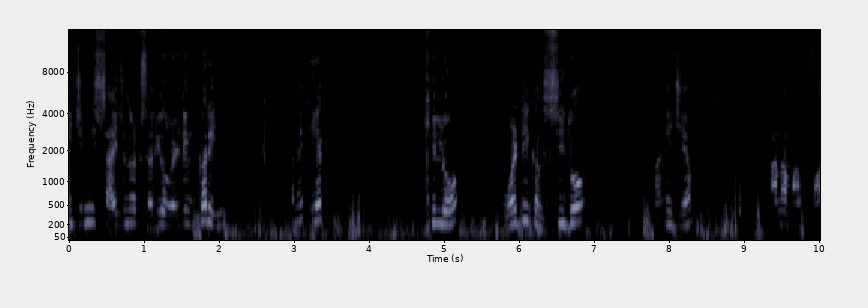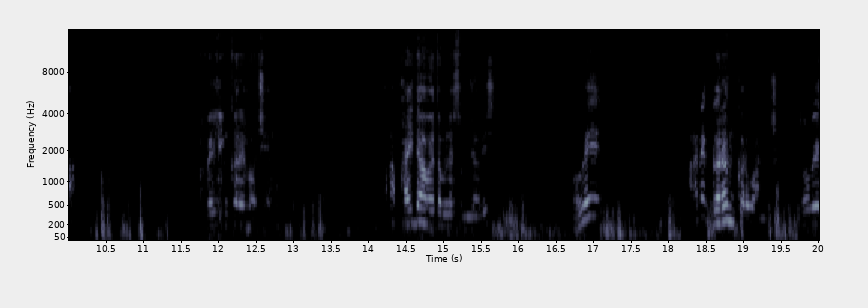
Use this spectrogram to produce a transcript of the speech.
ઇંચની સાઇઝનો એક સરિયો વેલ્ડિંગ કરી અને એક ખીલો વર્ટિકલ સીધો આની જેમ આના માપમાં વેલ્ડિંગ કરેલો છે. આના ફાયદા હવે તમને સમજાવીશ. હવે આને ગરમ કરવાનું છે. તો હવે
